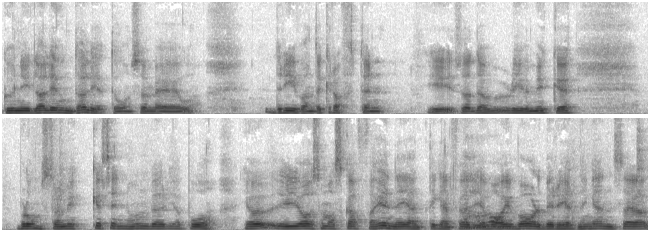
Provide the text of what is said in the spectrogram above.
Gunilla Lundahl heter hon som är drivande kraften. I, så det har blivit mycket, blomstrar mycket sen hon började på. Jag, det är jag som har skaffat henne egentligen för Jaha. jag var i valberedningen så, jag,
